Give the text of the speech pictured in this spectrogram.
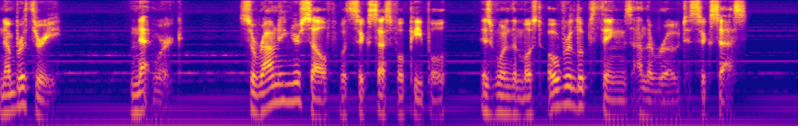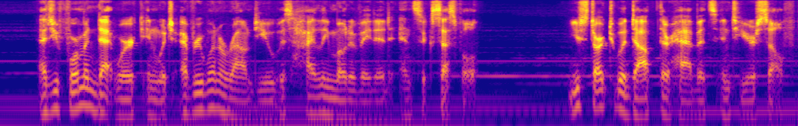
Number three, network. Surrounding yourself with successful people is one of the most overlooked things on the road to success. As you form a network in which everyone around you is highly motivated and successful, you start to adopt their habits into yourself.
